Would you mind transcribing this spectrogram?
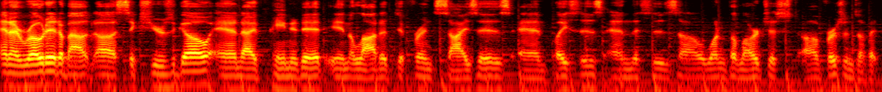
And I wrote it about uh, six years ago, and I've painted it in a lot of different sizes and places. And this is uh, one of the largest uh, versions of it.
